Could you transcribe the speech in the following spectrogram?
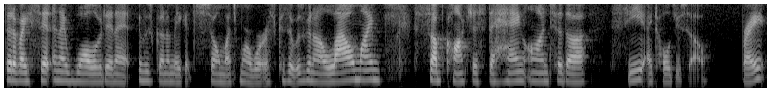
that if I sit and I wallowed in it, it was going to make it so much more worse because it was going to allow my subconscious to hang on to the see, I told you so, right?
